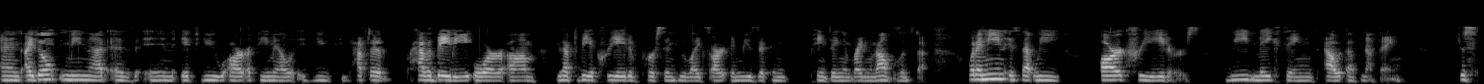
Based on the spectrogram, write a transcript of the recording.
And I don't mean that as in if you are a female, you, have to have a baby or um, you have to be a creative person who likes art and music and painting and writing novels and stuff. What I mean is that we are creators. We make things out of nothing just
